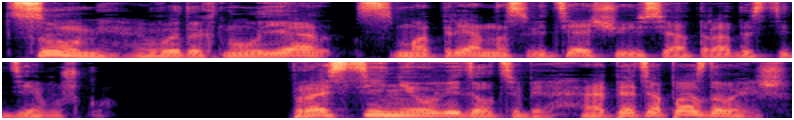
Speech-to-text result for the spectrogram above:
«Цуми!» — выдохнул я, смотря на светящуюся от радости девушку. «Прости, не увидел тебя. Опять опаздываешь?»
